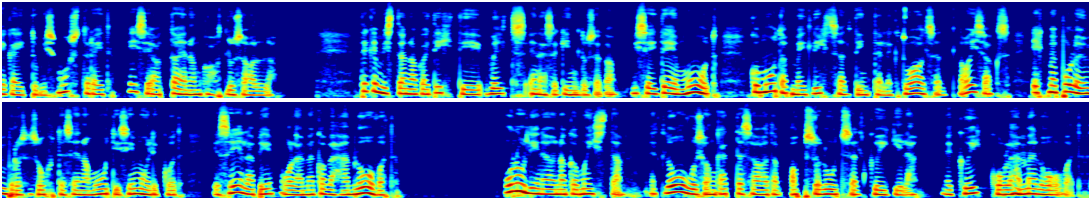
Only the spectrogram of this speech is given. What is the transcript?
ja käitumismustreid ei seata enam kahtluse alla. tegemist on aga tihti võlts enesekindlusega, mis ei tee muud, kui muudab meid lihtsalt intellektuaalselt laisaks, ehk me pole ümbruse suhtes enam uudishimulikud ja seeläbi oleme ka vähem loovad. oluline on aga mõista, et loovus on kättesaadav absoluutselt kõigile. Me kõik oleme loovad,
